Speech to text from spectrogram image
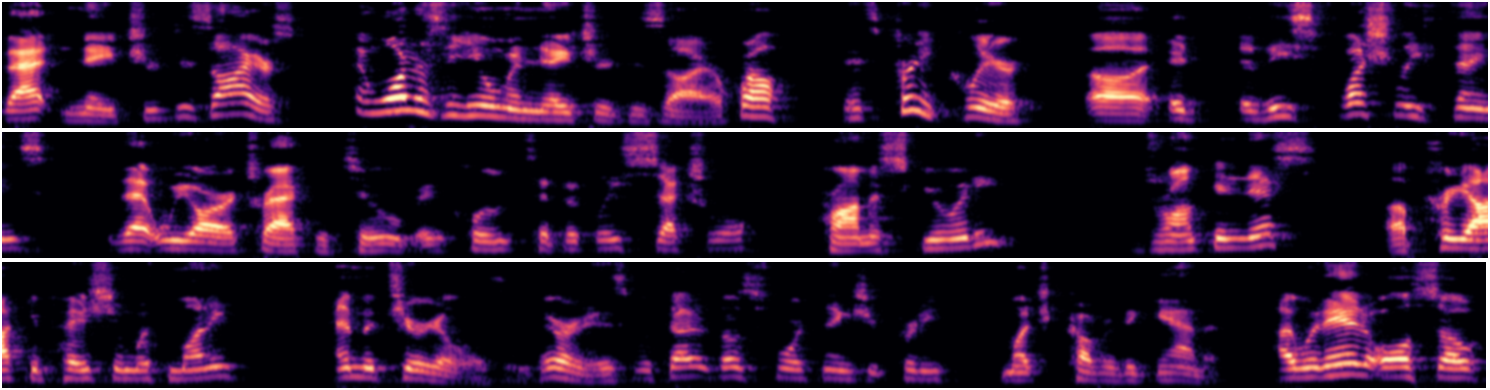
that nature desires. And what does the human nature desire? Well, it's pretty clear. Uh, it, these fleshly things that we are attracted to include typically sexual promiscuity, drunkenness, uh, preoccupation with money, and materialism. There it is. With that, those four things, you pretty much cover the gamut. I would add also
